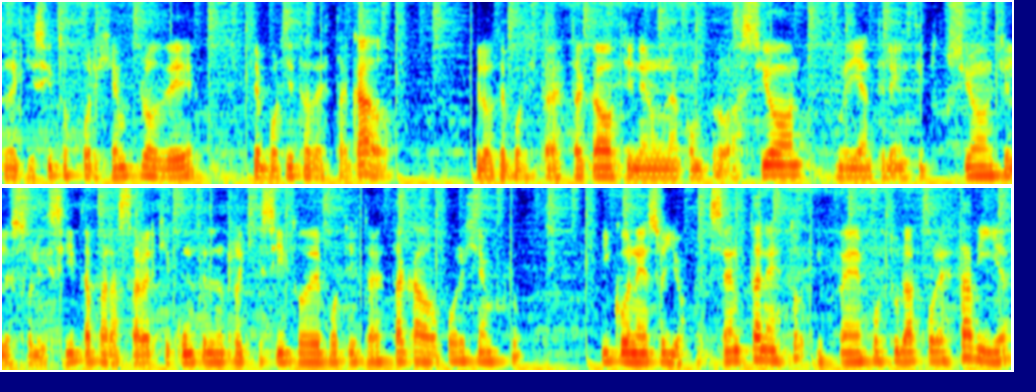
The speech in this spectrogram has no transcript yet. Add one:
requisitos, por ejemplo, de deportistas destacados, que los deportistas destacados tienen una comprobación mediante la institución que les solicita para saber que cumplen el requisito de deportista destacado, por ejemplo, y con eso ellos presentan esto y pueden postular por esta vía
